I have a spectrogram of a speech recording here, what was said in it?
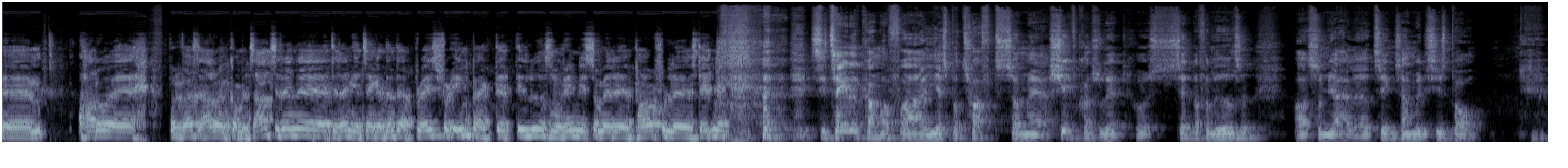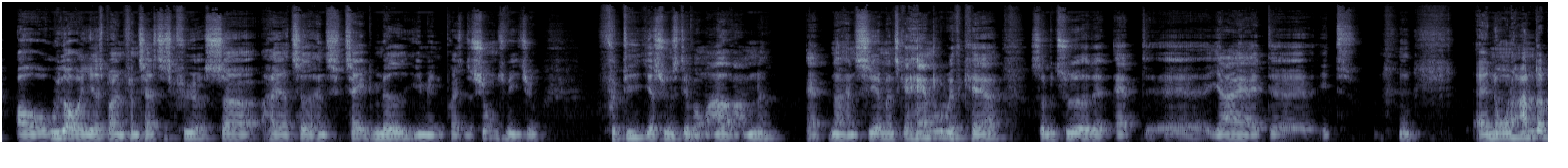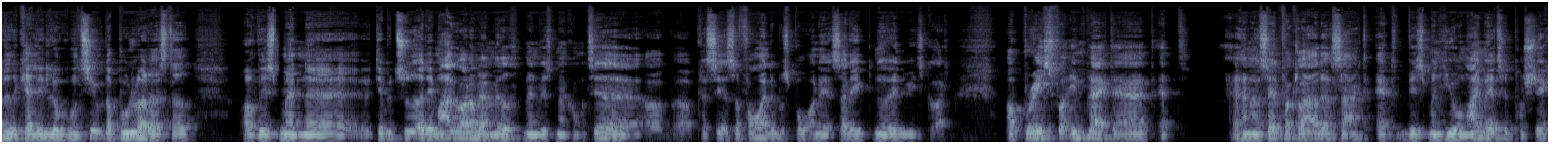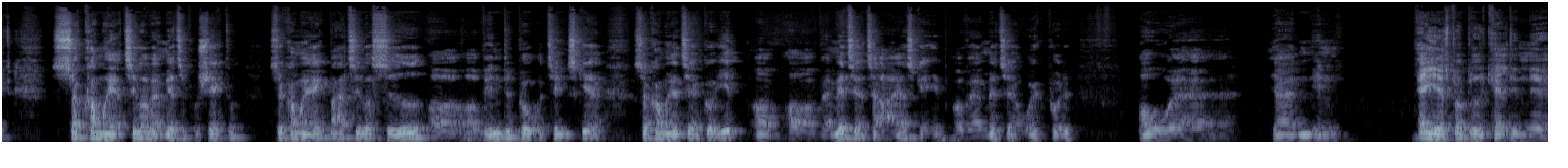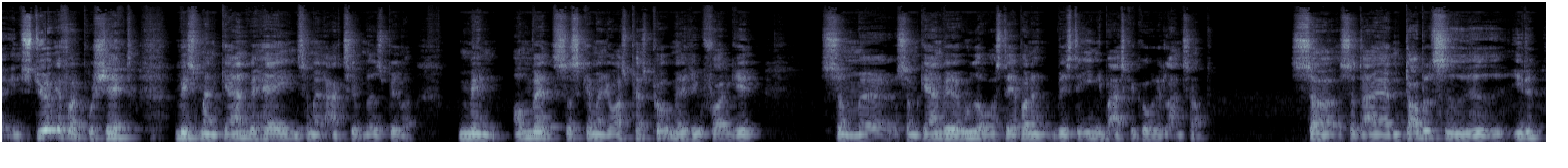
Øhm, har du, øh, for det første, har du en kommentar til den, øh, til den jeg tænker, den der brace for impact, det, det lyder sådan rimelig som et powerful statement. Citatet kommer fra Jesper Toft, som er chefkonsulent hos Center for Ledelse, og som jeg har lavet ting sammen med de sidste par år. Og udover Jesper er en fantastisk fyr, så har jeg taget hans citat med i min præsentationsvideo, fordi jeg synes, det var meget rammende, at når han siger, at man skal handle with care, så betyder det, at øh, jeg er et, øh, et er nogle andre blevet kaldt et lokomotiv, der buller der afsted. Og hvis man, øh, det betyder, at det er meget godt at være med, men hvis man kommer til at, at, at placere sig foran det på sporene, så er det ikke nødvendigvis godt. Og brace for impact er, at, at han har selv forklaret det og sagt, at hvis man hiver mig med til et projekt, så kommer jeg til at være med til projektet. Så kommer jeg ikke bare til at sidde og, og vente på, at ting sker. Så kommer jeg til at gå ind og, og være med til at tage ejerskab og være med til at rykke på det. Og øh, jeg er en, en er Jesper blevet kaldt en, øh, en styrke for et projekt, hvis man gerne vil have en, som er en aktiv medspiller. Men omvendt, så skal man jo også passe på med at hive folk ind, som, øh, som gerne vil ud over stepperne, hvis det egentlig bare skal gå lidt langsomt. Så, så der er en dobbeltsidighed i det,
